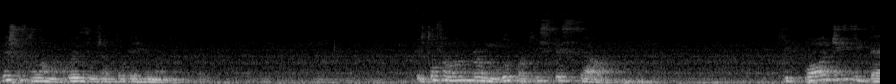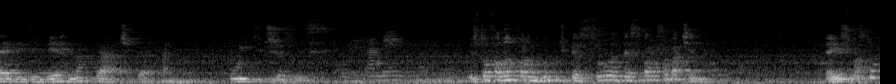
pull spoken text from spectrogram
Deixa eu falar uma coisa, eu já estou terminando. Eu estou falando para um grupo aqui especial que pode e deve viver na prática o ID de Jesus. Amém. Eu estou falando para um grupo de pessoas da escola sabatina. É isso, pastor?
